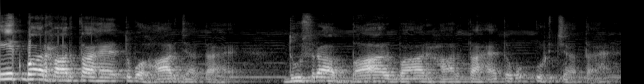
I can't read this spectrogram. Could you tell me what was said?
एक बार हारता है तो वो हार जाता है। दूसरा बार बार हारता है तो वो उठ जाता है।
